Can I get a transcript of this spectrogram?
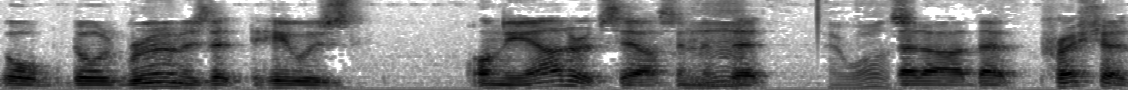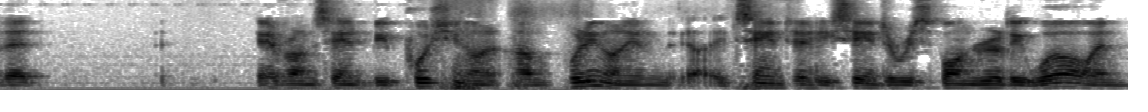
or there were rumours that he was on the outer at South, and mm, that that uh, that pressure that everyone seemed to be pushing on, um, putting on him, it seemed to he seemed to respond really well, and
